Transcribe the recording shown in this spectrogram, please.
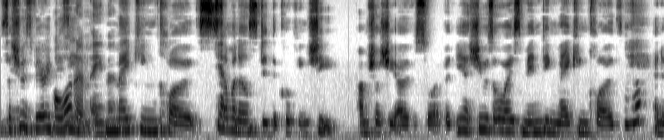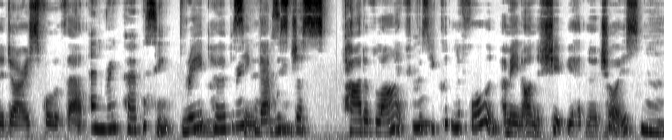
So she was very busy even. making clothes. Yep. Someone else did the cooking. She, I'm sure she oversaw it, but yeah, she was always mending, making clothes, Mhm. and her diary's full of that. And repurposing. Repurposing, that was just part of life because you couldn't afford. I mean, on the ship you had no choice, Hmm.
